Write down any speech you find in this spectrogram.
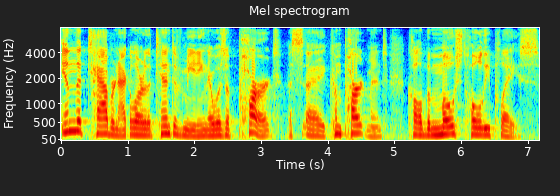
In the tabernacle or the tent of meeting, there was a part, a, a, compartment called the most holy place.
